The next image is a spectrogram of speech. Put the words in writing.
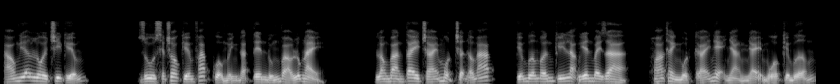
Áo nghĩa lôi chi kiếm. Dù sẽ cho kiếm pháp của mình đặt tên đúng vào lúc này. Lòng bàn tay trái một trận ấm áp, kiếm bướm ấn ký lặng yên bay ra, hóa thành một cái nhẹ nhàng nhảy múa kiếm bướm.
